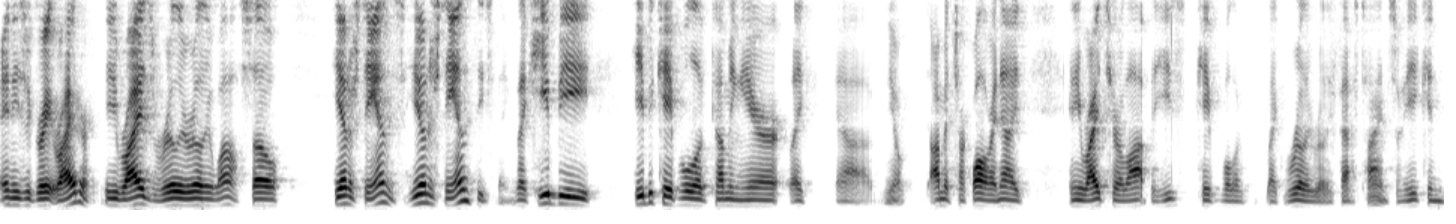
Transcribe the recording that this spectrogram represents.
and he's a great rider. He rides really, really well. So he understands. He understands these things. Like he'd be he'd be capable of coming here. Like uh, you know, I'm at Chuckwalla right now, and he rides here a lot. But he's capable of like really, really fast times. So he can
